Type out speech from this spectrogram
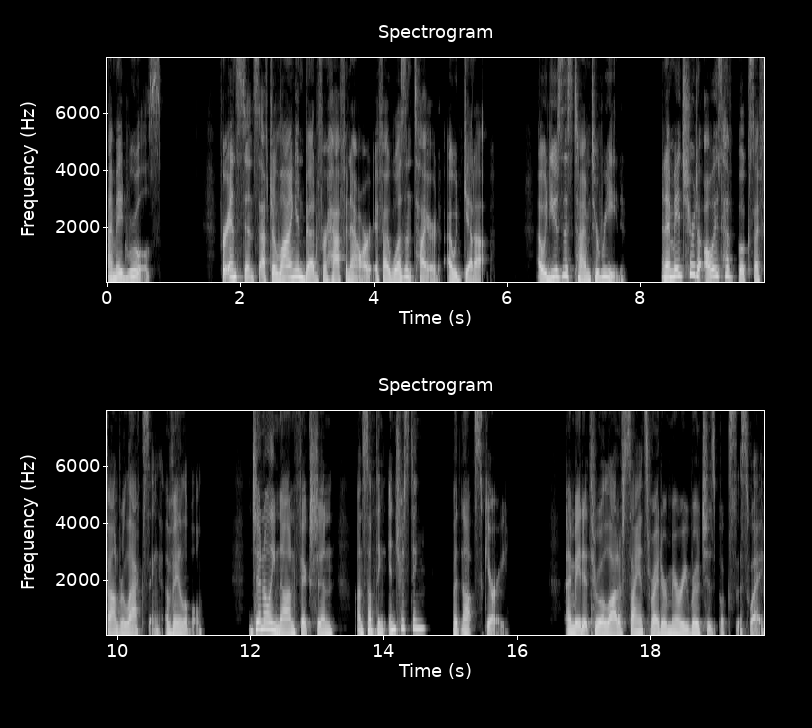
I made rules. For instance, after lying in bed for half an hour, if I wasn't tired, I would get up. I would use this time to read. And I made sure to always have books I found relaxing available, generally nonfiction on something interesting but not scary. I made it through a lot of science writer Mary Roach's books this way.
